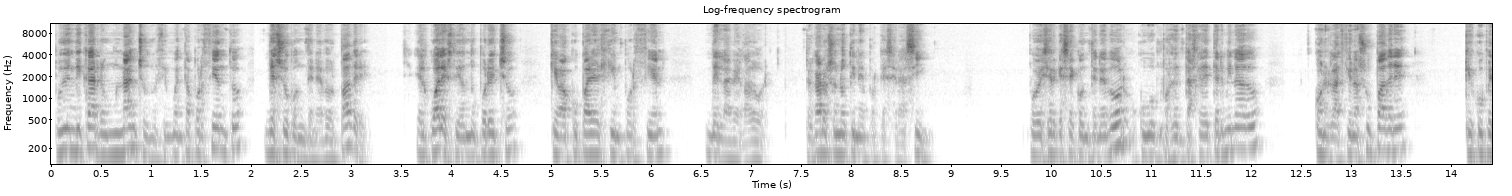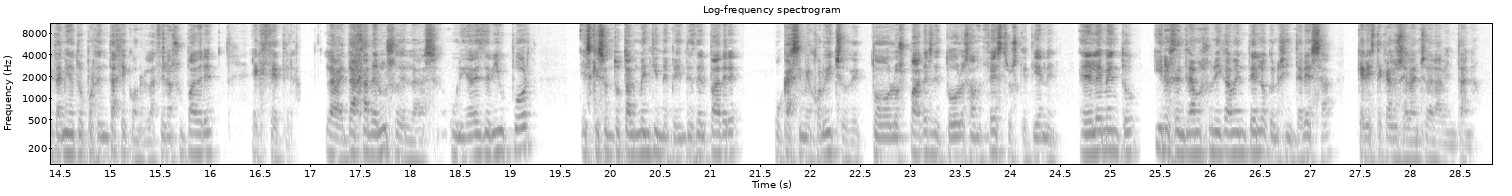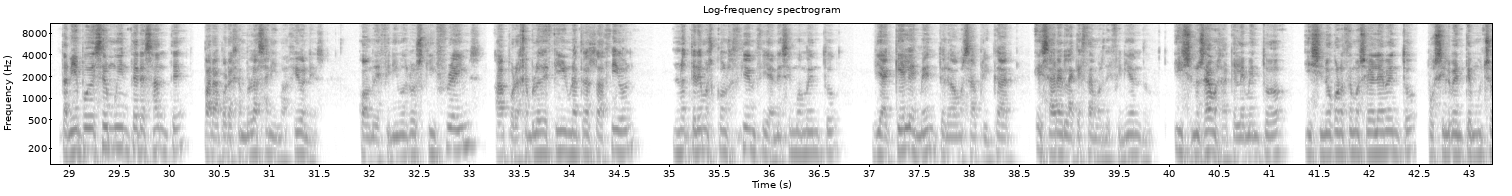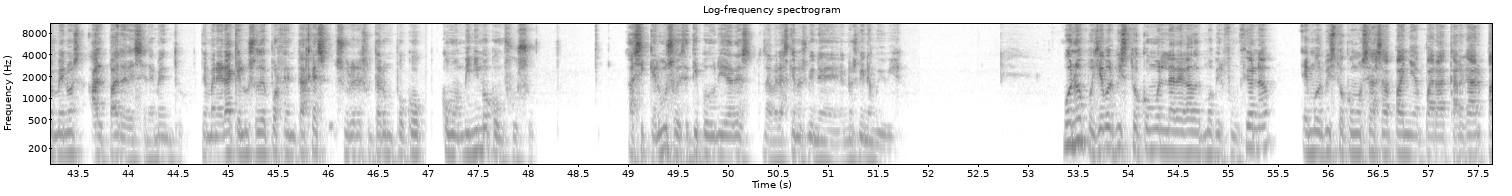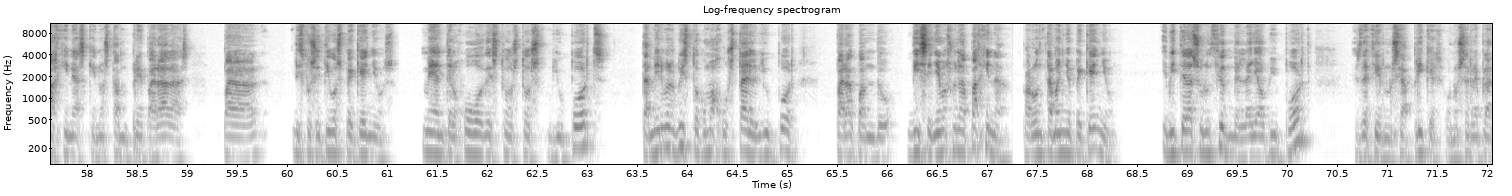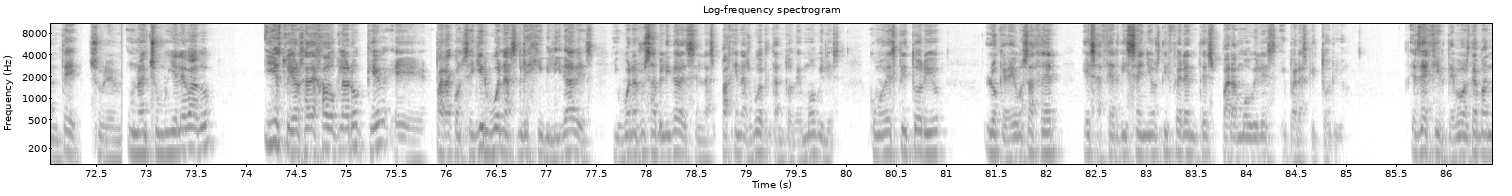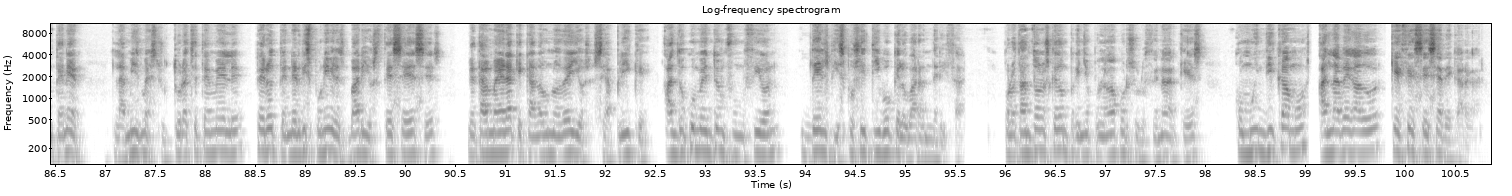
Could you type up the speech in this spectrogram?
puedo indicarle un ancho de un 50% de su contenedor padre, el cual estoy dando por hecho que va a ocupar el 100% del navegador. Pero claro, eso no tiene por qué ser así. Puede ser que ese contenedor ocupe un porcentaje determinado con relación a su padre, que ocupe también otro porcentaje con relación a su padre, etc. La ventaja del uso de las unidades de viewport es que son totalmente independientes del padre, o casi mejor dicho, de todos los padres, de todos los ancestros que tiene el elemento, y nos centramos únicamente en lo que nos interesa, que en este caso es el ancho de la ventana. También puede ser muy interesante para, por ejemplo, las animaciones. cuando definimos los keyframes, a por ejemplo definir una traslación, no tenemos conciencia en ese momento de a qué elemento le vamos a aplicar esa regla que estamos definiendo. Y si no sabemos a qué elemento, y si no conocemos el elemento, posiblemente mucho menos al padre de ese elemento. De manera que el uso de porcentajes suele resultar un poco como mínimo confuso. Así que el uso de este tipo de unidades, la verdad es que nos viene, nos viene muy bien. Bueno, pues ya hemos visto cómo el navegador móvil funciona, hemos visto cómo se apaña para cargar páginas que no están preparadas para dispositivos pequeños mediante el juego de estos dos viewports. También hemos visto cómo ajustar el viewport para cuando diseñemos una página para un tamaño pequeño, evite la solución del layout viewport, es decir, no se aplique o no se replantee sobre un ancho muy elevado. Y esto ya nos ha dejado claro que eh, para conseguir buenas legibilidades y buenas usabilidades en las páginas web, tanto de móviles como de escritorio, lo que debemos hacer es hacer diseños diferentes para móviles y para escritorio. Es decir, debemos de mantener la misma estructura HTML, pero tener disponibles varios CSS de tal manera que cada uno de ellos se aplique al documento en función del dispositivo que lo va a renderizar. Por lo tanto, nos queda un pequeño problema por solucionar, que es cómo indicamos al navegador qué CSS ha de cargar.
